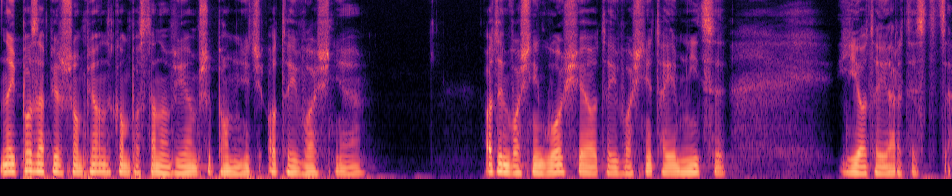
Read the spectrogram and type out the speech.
No i poza pierwszą piątką postanowiłem przypomnieć o tej właśnie, o tym właśnie głosie, o tej właśnie tajemnicy i o tej artystce.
